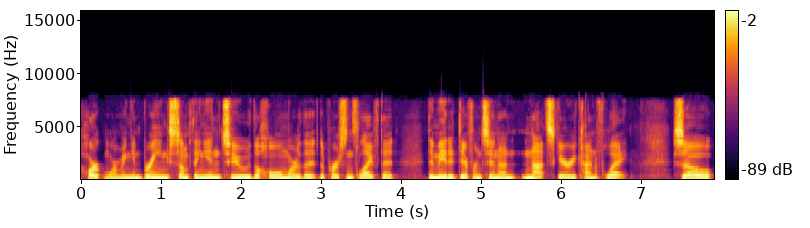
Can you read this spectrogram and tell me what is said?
heartwarming and bringing something into the home or the, the person's life that, that made a difference in a not scary kind of way. So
